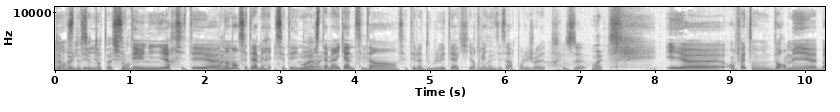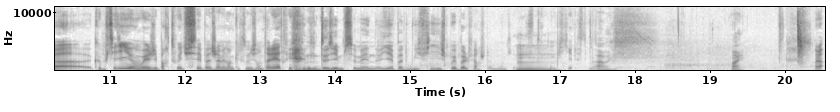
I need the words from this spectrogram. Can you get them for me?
t'as pas eu cette tentation C'était une université. Euh, non, non, c'était c'était une université américaine. C'était mm. la WTA qui organisait ça pour les joueurs. Et euh, en fait, on dormait, euh, bah, comme je t'ai dit, on voyageait partout et tu sais pas jamais dans quelles conditions t'allais être. Et mm. une deuxième semaine, il n'y avait pas de wifi, je pouvais pas le faire. C'était mm. compliqué. Ah ouais. Ouais. Voilà.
